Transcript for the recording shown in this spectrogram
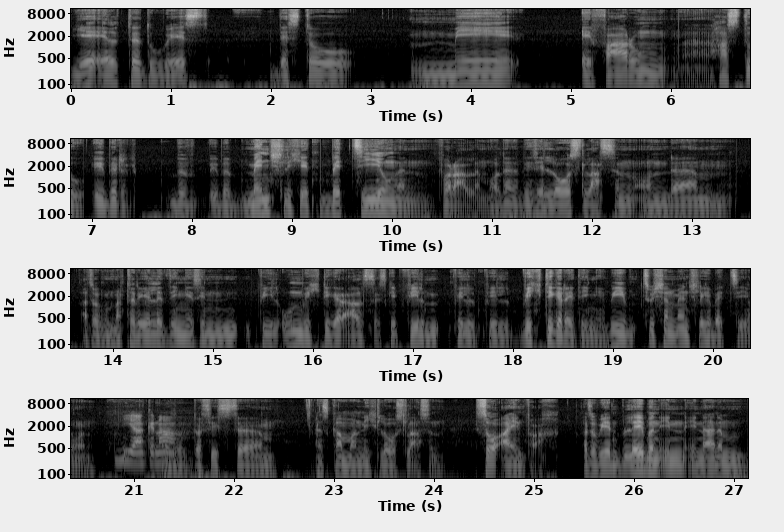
je älter du wirst, desto mehr Erfahrung äh, hast du über, über, menschliche Beziehungen vor allem, oder? Diese Loslassen und ähm, also materielle Dinge sind viel unwichtiger als es gibt viel, viel, viel wichtigere Dinge, wie zwischenmenschliche Beziehungen. Ja, genau. Also das ist, ähm, das kann man nicht loslassen. So einfach. Also wir leben in, in einem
